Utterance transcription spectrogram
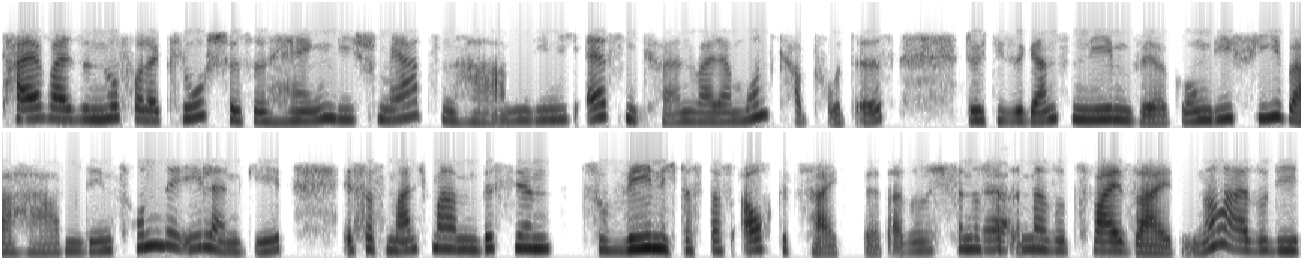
teilweise nur vor der Kloschüssel hängen, die Schmerzen haben, die nicht essen können, weil der Mund kaputt ist, durch diese ganzen Nebenwirkungen, die Fieber haben, denen es Hundeelend geht, ist das manchmal ein bisschen zu wenig, dass das auch gezeigt wird. Also ich finde, es ja. hat immer so zwei Seiten. Ne? Also die,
